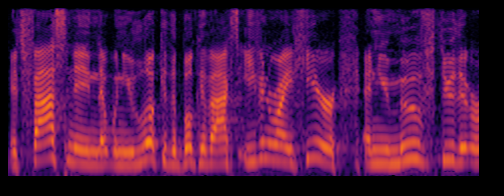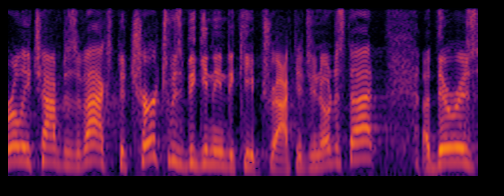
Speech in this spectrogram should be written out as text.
it's fascinating that when you look at the book of Acts, even right here, and you move through the early chapters of Acts, the church was beginning to keep track. Did you notice that? Uh, there is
